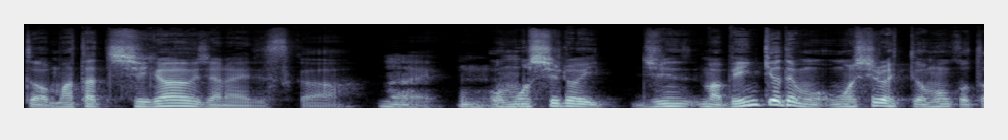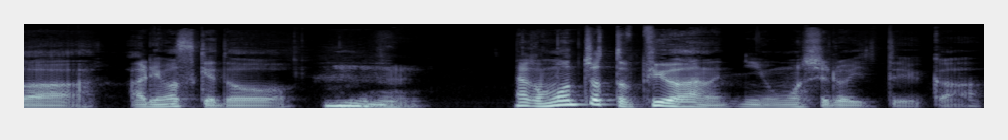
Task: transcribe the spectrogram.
とはまた違うじゃないですか。はい。うん、面白い、まあ勉強でも面白いって思うことはありますけど、うん、なんかもうちょっとピュアに面白いというか、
